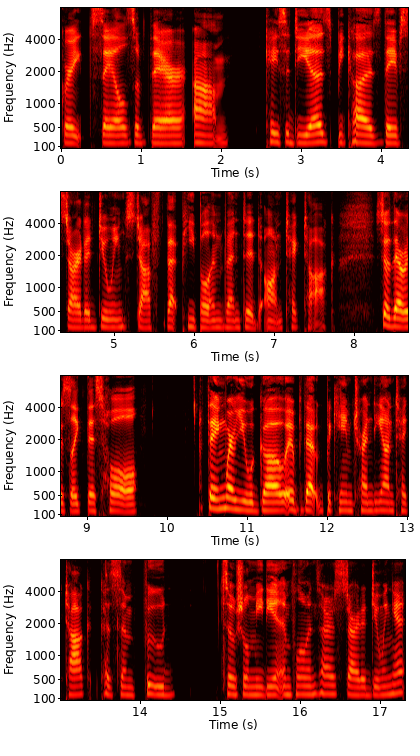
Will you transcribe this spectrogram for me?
great sales of their um quesadillas because they've started doing stuff that people invented on TikTok. So there was like this whole thing where you would go it, that became trendy on TikTok because some food social media influencers started doing it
